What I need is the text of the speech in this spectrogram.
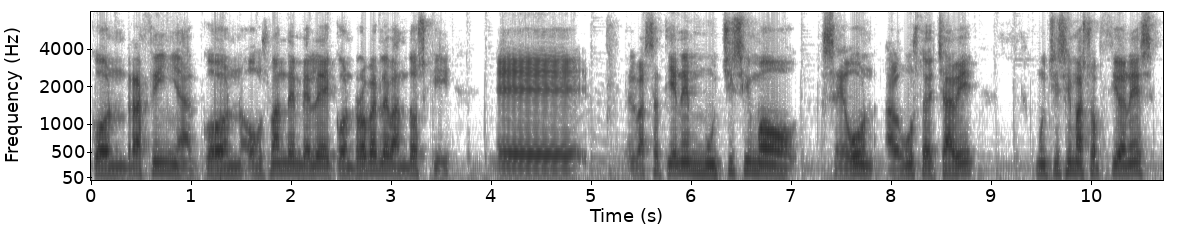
con Rafinha, con Ousmane Dembélé, con Robert Lewandowski, eh, el Barça tiene muchísimo, según al gusto de Xavi, muchísimas opciones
